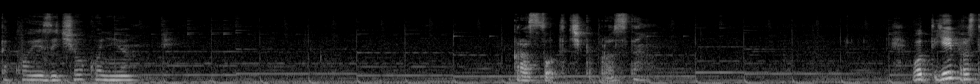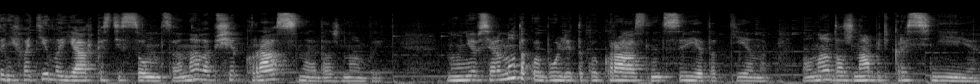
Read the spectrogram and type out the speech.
Такой язычок у нее. Красоточка просто. Вот ей просто не хватило яркости солнца. Она вообще красная должна быть. Но у нее все равно такой более такой красный цвет, оттенок. Но она должна быть краснее.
